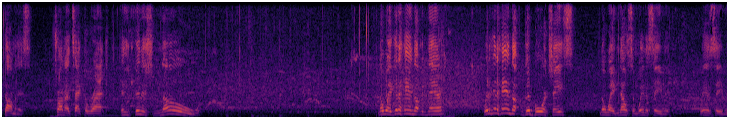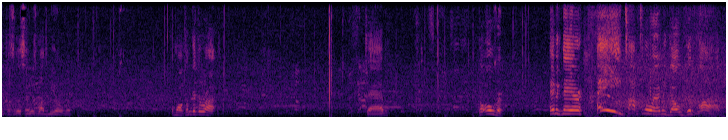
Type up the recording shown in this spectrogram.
Dominus. Trying to attack the rack. Can he finish? No. No way. Get a hand up, McNair. Way to get a hand up. Good board, Chase. No way. Nelson, way to save it. Way to save it, because listen, it was about to be over. Come on, come get the rock. Jab. Go over. Hey, McNair. Hey, top floor. There we go. Good lob.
